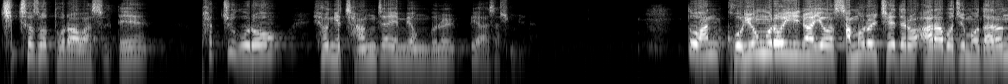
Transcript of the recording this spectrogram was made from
지쳐서 돌아왔을 때 팥죽으로 형의 장자의 명분을 빼앗았습니다. 또한 고령으로 인하여 사물을 제대로 알아보지 못하는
